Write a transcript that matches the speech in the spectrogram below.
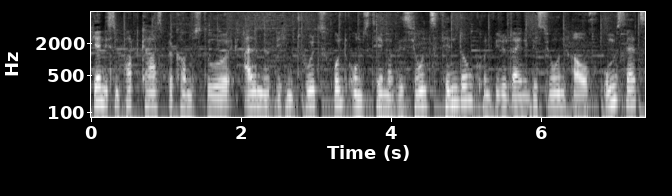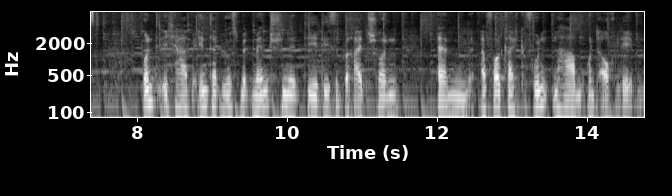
Hier in diesem Podcast bekommst du alle möglichen Tools rund ums Thema Visionsfindung und wie du deine Vision auch umsetzt. Und ich habe Interviews mit Menschen, die diese bereits schon ähm, erfolgreich gefunden haben und auch leben.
